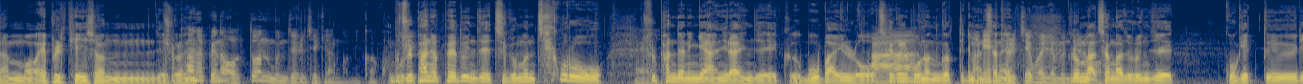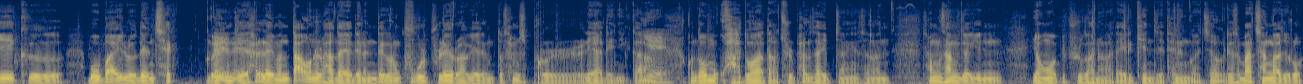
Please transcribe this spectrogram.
그다음 뭐 애플리케이션 이제 출판협회는 어떤 문제를 제기하는 겁니까? 뭐 출판협회도 이제 지금은 책으로 네. 출판되는 게 아니라 이제 그 모바일로 아, 책을 보는 것들이 많잖아요. 그럼 마찬가지로 이제 고객들이 그 모바일로 된책 그걸 네네. 이제 하려면 다운을 받아야 되는데 그럼 구글 플레이로 하게 되면 또 30%를 내야 되니까 예. 그건 너무 과도하다. 출판사 입장에서는 정상적인 영업이 불가능하다. 이렇게 이제 되는 거죠. 그래서 마찬가지로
